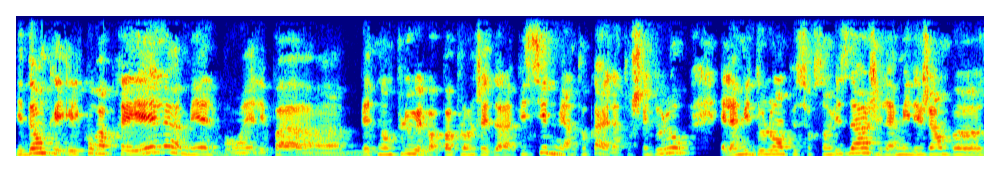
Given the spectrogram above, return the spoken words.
Et donc, il court après elle, mais elle, bon, elle n'est pas bête non plus, elle va pas plonger dans la piscine, mais en tout cas, elle a touché de l'eau. Elle a mis de l'eau un peu sur son visage, elle a mis les jambes euh,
